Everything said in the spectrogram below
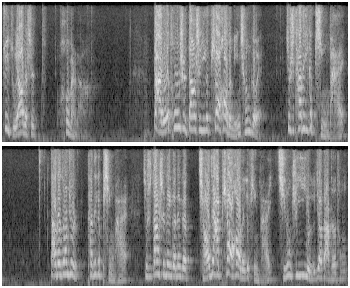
最主要的是后面的啊，大德通是当时一个票号的名称，各位，就是它的一个品牌。大德通就是它的一个品牌，就是当时那个那个乔家票号的一个品牌，其中之一有一个叫大德通，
